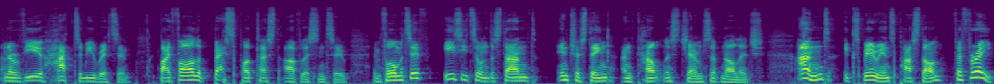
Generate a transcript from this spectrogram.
and a review had to be written. By far the best podcast I've listened to. Informative, easy to understand, interesting, and countless gems of knowledge. And experience passed on for free.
